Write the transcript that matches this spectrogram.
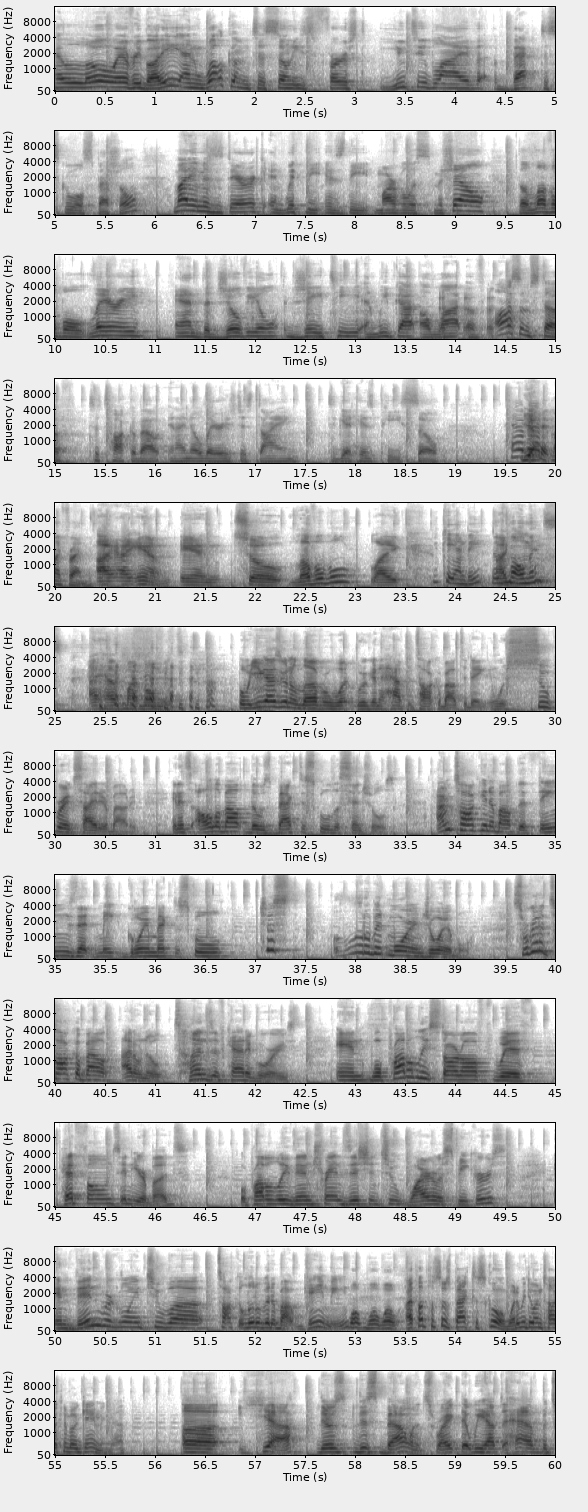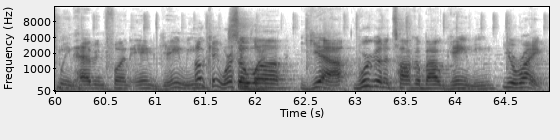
Hello, everybody, and welcome to Sony's first YouTube Live Back to School special. My name is Derek, and with me is the marvelous Michelle, the lovable Larry, and the jovial JT. And we've got a lot of awesome stuff to talk about. And I know Larry's just dying to get his piece, so have Yeah. at it, my friend. I, I am. And so lovable, like You can be. There's I- moments. I have my moments. But what you guys are gonna love are what we're gonna have to talk about today. And we're super excited about it. And it's all about those back to school essentials. I'm talking about the things that make going back to school just a little bit more enjoyable. So we're gonna talk about, I don't know, tons of categories. And we'll probably start off with headphones and earbuds. We'll probably then transition to wireless speakers. And then we're going to uh, talk a little bit about gaming. Whoa, whoa, whoa. I thought this was back to school. What are we doing talking about gaming, man? Uh, yeah, there's this balance, right, that we have to have between having fun and gaming. Okay, work So, uh, yeah, we're gonna talk about gaming. You're right.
